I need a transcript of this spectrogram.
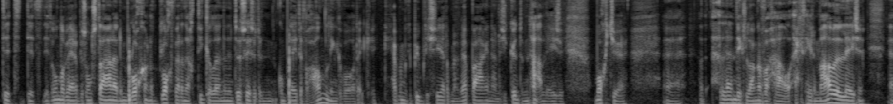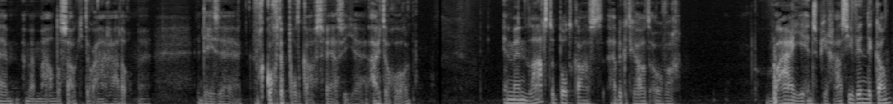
dit, dit, dit onderwerp is ontstaan uit een blog. En het blog werd een artikel en intussen is het een complete verhandeling geworden. Ik, ik heb hem gepubliceerd op mijn webpagina, dus je kunt hem nalezen. Mocht je uh, dat ellendig lange verhaal echt helemaal willen lezen. Um, maar anders zou ik je toch aanraden om uh, deze verkorte podcastversie uit te horen. In mijn laatste podcast heb ik het gehad over waar je inspiratie vinden kan.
